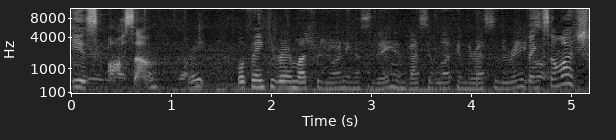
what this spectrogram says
is awesome. Great. Well, thank you very much for joining us today and best of luck in the rest of the race. Thanks so much.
